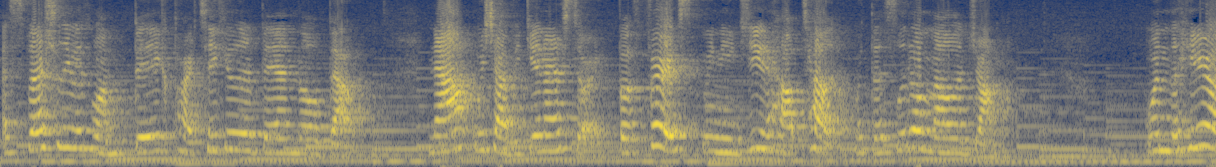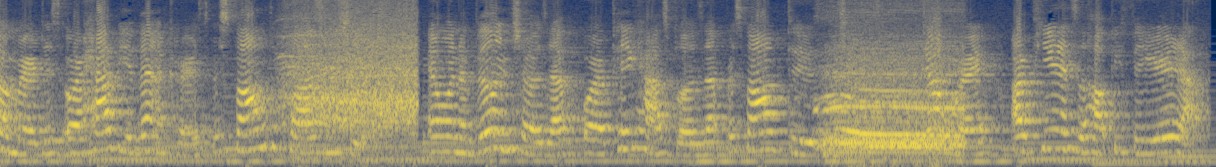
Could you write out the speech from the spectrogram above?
especially with one big particular vandal bout. Now, we shall begin our story, but first, we need you to help tell it with this little melodrama. When the hero emerges or a happy event occurs, respond with applause and cheers. And when a villain shows up or a pig house blows up, respond with boos and cheers. Don't worry, our pianist will help you figure it out.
